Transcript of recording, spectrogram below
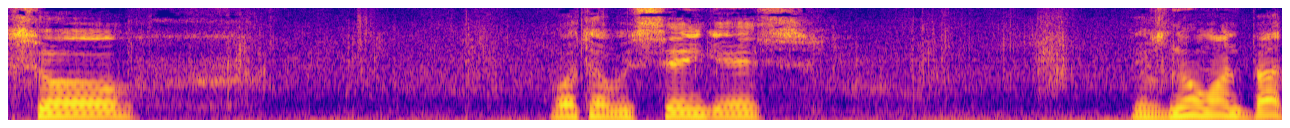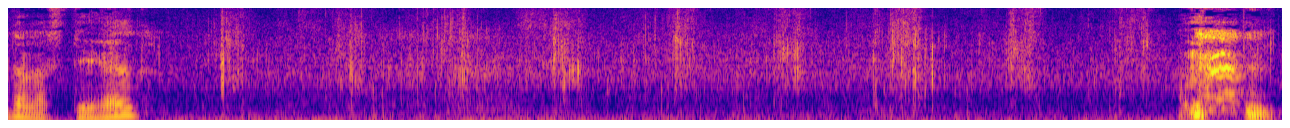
So, what I was saying is, there's no one better us there.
